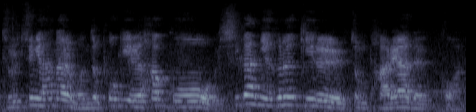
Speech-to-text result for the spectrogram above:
둘 중에 하나를 먼저 포기를 하고 시간이 흐르기를 좀 바래야 될 것 같아.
